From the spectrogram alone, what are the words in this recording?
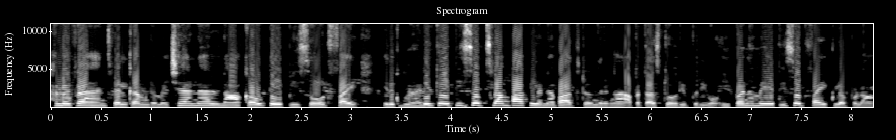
Hello friends welcome to my channel knock out episode five இதுக்கு முன்னாடி இருக்க எபிசோட்ஸ்லாம் பார்க்கலன்னா பார்த்துட்டு வந்துருங்க. அப்போ தான் ஸ்டோரி புரியும். இப்போ நம்ம எபிசோட் ஃபைவ்க்குள்ளே போகலாம்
